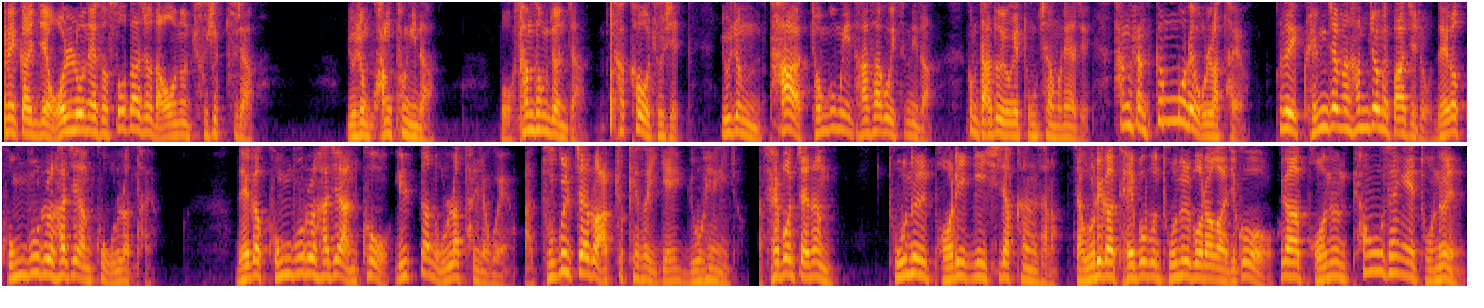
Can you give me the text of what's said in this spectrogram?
그러니까 이제 언론에서 쏟아져 나오는 주식 투자, 요즘 광풍이나 뭐 삼성전자, 카카오 주식, 요즘 다 전 국민이 다 사고 있습니다. 그럼 나도 여기에 동참을 해야지. 항상 끝물에 올라타요. 그런데 굉장한 함정에 빠지죠. 내가 공부를 하지 않고 올라타요. 내가 공부를 하지 않고 일단 올라타려고 해요. 아, 두 글자로 압축해서 이게 요행이죠. 세 번째는 돈을 버리기 시작하는 사람. 자, 우리가 대부분 돈을 벌어 가지고 우리가 버는 평생의 돈을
